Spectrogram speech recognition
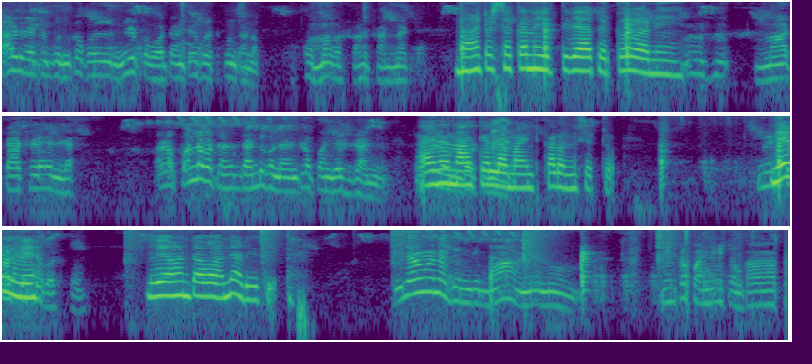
చాలు రేట్లు గుండుకపోయి నీళ్ళు పోవటంటే పెట్టుకుంటాను. కొమ్మగా సన్న సన్నట్టు మాట సక్కన ఎత్తివా పెరకవా అని ఉహు. మాట్లాడలే అలా పండగ దండుకున్నా ఇంట్లో పని చేసేదాన్ని. ఆయన నాకెళ్ళా మా ఇంటికాడ ఉంది చెట్టు. నేను నువ్వేమంటావా అని అడిగితే. ఇదేమన్నది ఉంది మా నేను ఇంట్లో పని చేసాం అక్క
